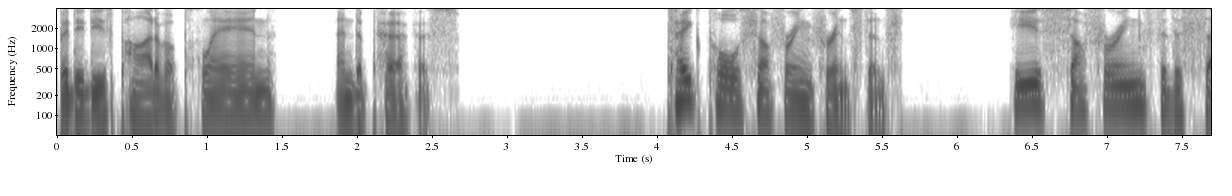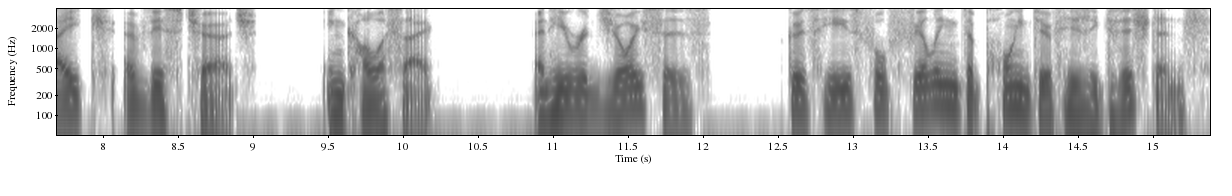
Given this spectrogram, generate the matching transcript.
but it is part of a plan and a purpose. Take Paul's suffering, for instance. He is suffering for the sake of this church in Colossae, and he rejoices because he's fulfilling the point of his existence.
